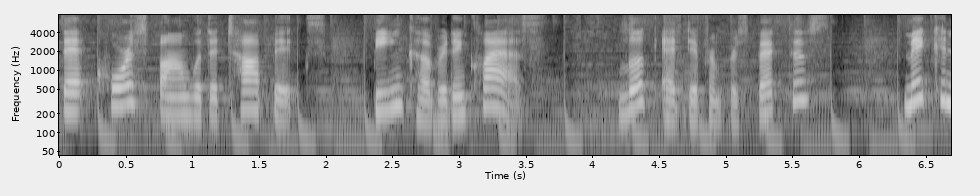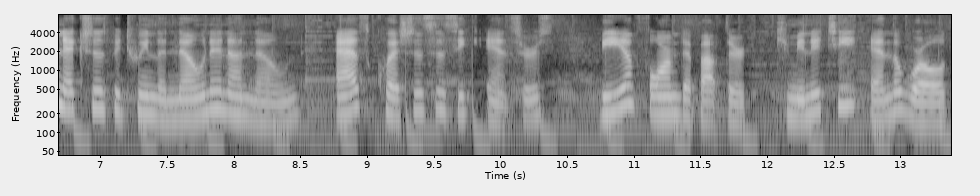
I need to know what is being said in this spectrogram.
that correspond with the topics being covered in class. Look at different perspectives, make connections between the known and unknown, ask questions and seek answers, be informed about their community and the world,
